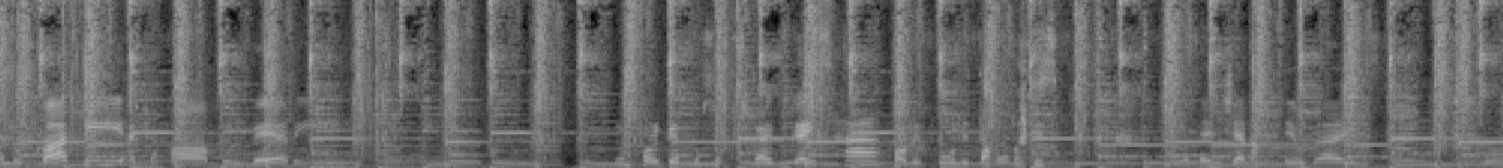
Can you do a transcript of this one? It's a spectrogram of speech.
alugbati at saka mulberry. Don't forget to subscribe guys ha. Paulit-ulit ako guys. Pasensya na kayo guys. So,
